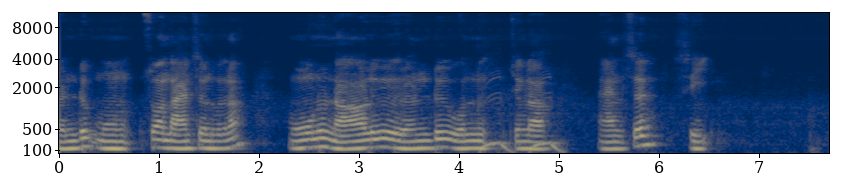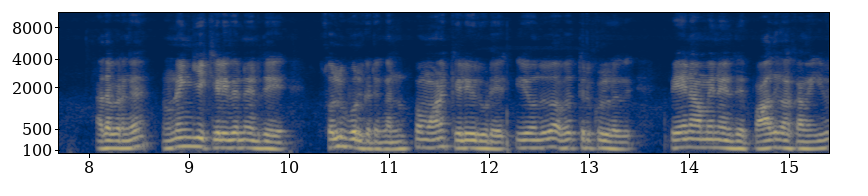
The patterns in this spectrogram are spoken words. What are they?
ரெண்டு மூணு. ஸோ அந்த ஆன்சர் வந்து பார்த்தீங்கன்னா மூணு நாலு ரெண்டு ஒன்று சரிங்களா? ஆன்சர் சி அதை பாருங்க. நுணங்கிய கேள்வின்னு இது சொல்லுபொருள் கேட்டுங்க. நுட்பமான கேள்வியுடைய இது வந்து அவர் திருக்குறள் இது பேணாமைன்னு இது பாதுகாக்காமை. இது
